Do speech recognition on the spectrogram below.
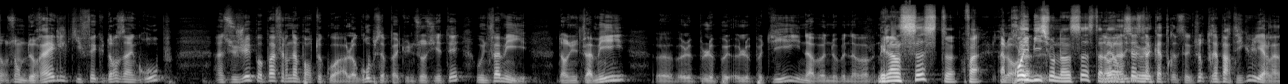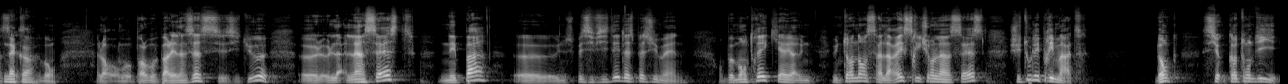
ensemble de règles qui fait que dans un groupe, un sujet ne peut pas faire n'importe quoi. Alors, groupe, ça peut être une société ou une famille. Dans une famille, euh, le, petit, il n'a pas. Mais l'inceste, enfin, la prohibition de l'inceste, alors l'inceste, c'est une chose très particulière, l'inceste. D'accord. Bon, alors, on va parler d'inceste si tu veux. Euh, l'inceste n'est pas euh, une spécificité de l'espèce humaine. On peut montrer qu'il y a une, tendance à la restriction de l'inceste chez tous les primates. Donc, quand on dit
